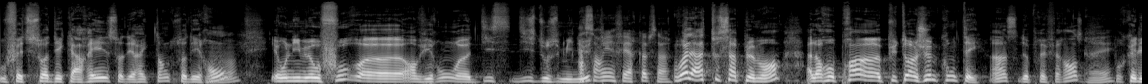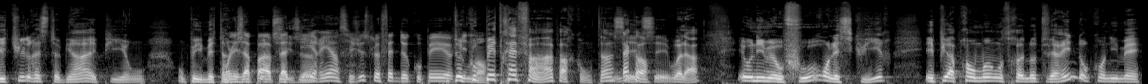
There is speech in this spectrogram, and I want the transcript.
Vous faites soit des carrés, soit des rectangles, soit des ronds. Mhm. Et on y met au four euh, environ euh, 10 10-12 Ah, minutes. sans rien faire, comme ça. Voilà, tout simplement. Alors, on prend euh, plutôt un jeune comté, hein, de préférence, Ouais. pour que les tuiles restent bien. Et puis, on, on peut y mettre On un les petit a pas Caesar. rien. C'est juste le fait de couper euh, De finement. couper très fin, hein, par contre. D'accord. Voilà. Et on y met au four, on laisse cuire. Et puis après, on montre notre verrine. Donc, on y met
